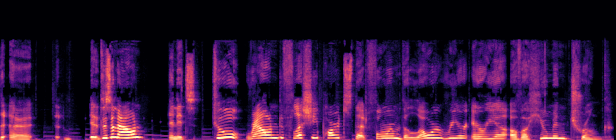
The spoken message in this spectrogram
The, uh, it is a noun, and it's two round, fleshy parts that form the lower rear area of a human trunk.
